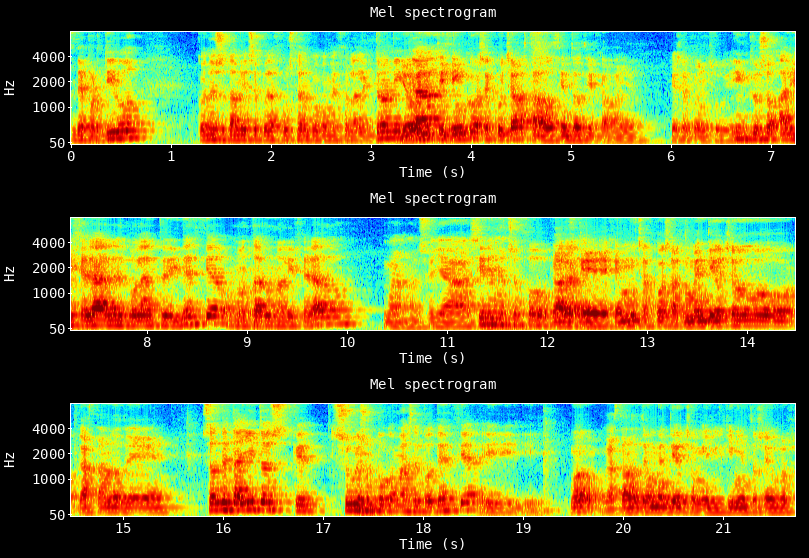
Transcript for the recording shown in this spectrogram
deportivo. Con eso también se puede ajustar un poco mejor la Yo electrónica. 25 se escuchaba hasta 210 caballos que se pueden subir. Incluso aligerar el volante de inercia o montar un aligerado. Bueno, eso ya... Tiene sí. mucho juego. Claro, es que, es que hay muchas cosas. Un 28 gastándote. Son detallitos que subes un Mm. poco más de potencia y... y- Bueno, gastándote un 28, 1500 euros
